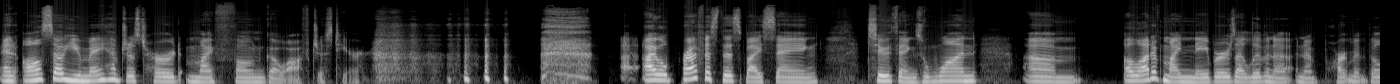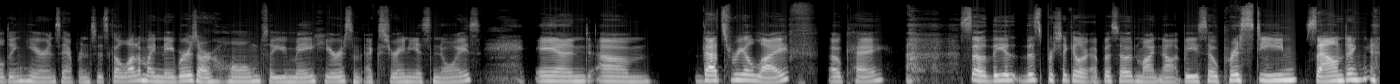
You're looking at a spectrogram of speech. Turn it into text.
and also you may have just heard my phone go off just here. I will preface this by saying two things. One, um, a lot of my neighbors, I live in a, an apartment building here in San Francisco. A lot of my neighbors are home, so you may hear some extraneous noise. And um, that's real life, okay? so the this particular episode might not be so pristine sounding.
